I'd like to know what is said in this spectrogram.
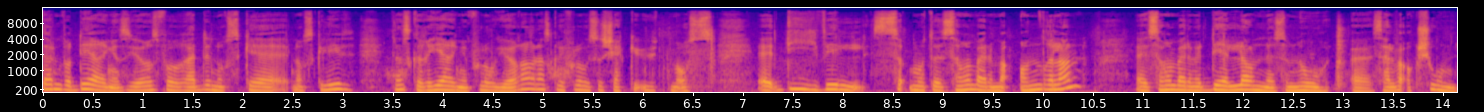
Den vurderingen som gjøres for å redde norske, norske, liv, den skal regjeringen få lov å gjøre, og den skal de få lov å sjekke ut med oss. Uh, de vil måtte samarbeide med andre land. Uh, samarbeide med det landet som nå eh, selve aksjonen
